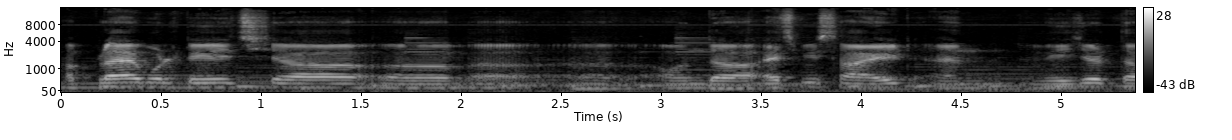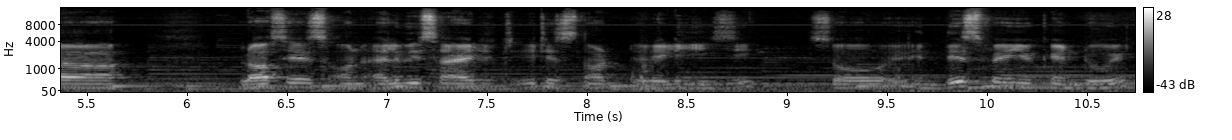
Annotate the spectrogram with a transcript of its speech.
apply voltage uh, uh, uh on the HV side and measure the losses on LV side it, it is not really easy. So in this way you can do it.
